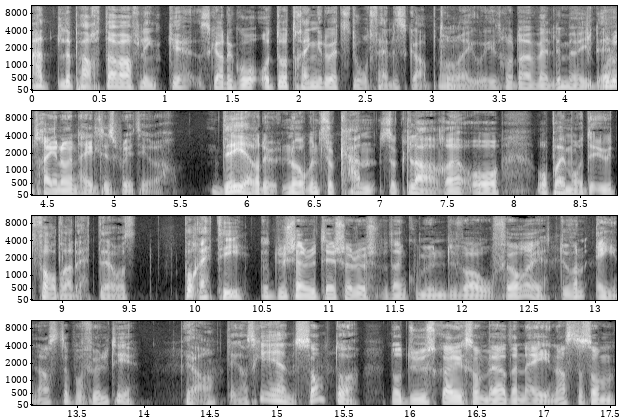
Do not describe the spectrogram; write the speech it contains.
alle parter være flinke, skal det gå. Og da trenger du et stort fellesskap, tror jeg. Og jeg tror det er veldig mye i Og du trenger noen heltidspolitikere. Det gjør du. Noen som kan, som klarer å, å på en måte utfordre dette, og på rett tid. Du kjenner jo til selv den kommunen du var ordfører i. Du var den eneste på fulltid. Ja. Det er ganske ensomt, da. Når du skal liksom være den eneste som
